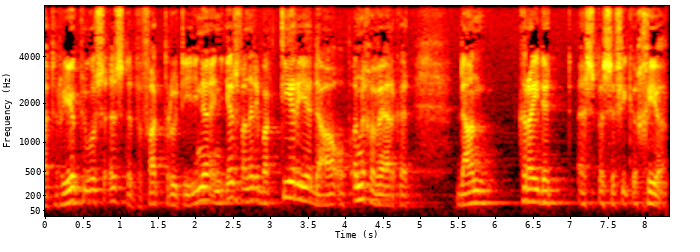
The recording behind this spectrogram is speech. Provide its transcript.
wat reukloos is, dit bevat proteïene en eers wanneer die bakterieë daarop ingewerk het, dan kry dit 'n spesifieke geur.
